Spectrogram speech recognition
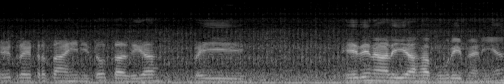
ਇਹ ਟਰੈਕਟਰ ਤਾਂ ਹੀ ਨਹੀਂ ਧੋਤਾ ਸੀਗਾ, ਬਈ ਇਹਦੇ ਨਾਲ ਹੀ ਆਹ ਪੂਰੀ ਪੈਣੀ ਆ।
